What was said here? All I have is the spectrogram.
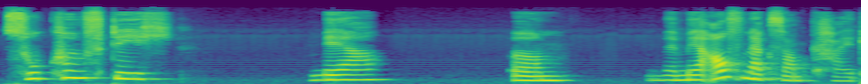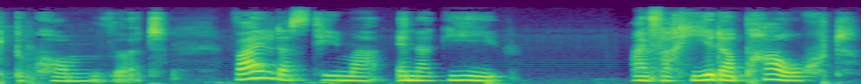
zukünftig mehr, ähm, mehr Aufmerksamkeit bekommen wird, weil das Thema Energie einfach jeder braucht.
